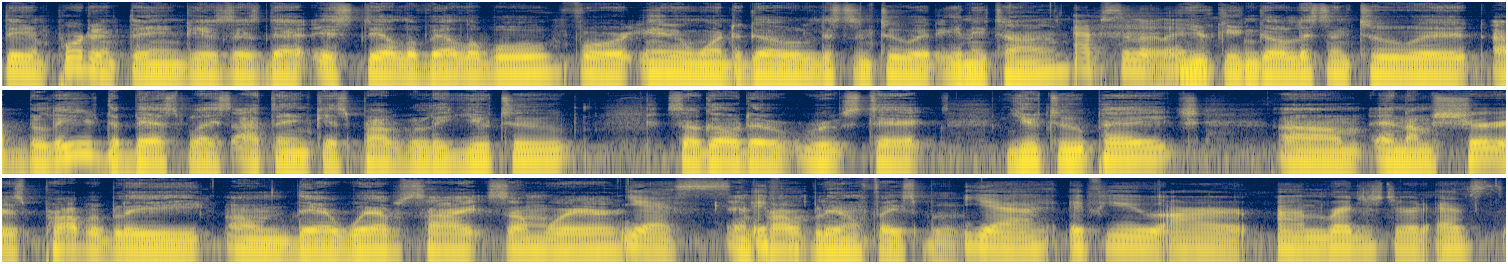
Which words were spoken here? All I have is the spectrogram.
The important thing is is that it's still available for anyone to go listen to at any time. Absolutely. You can go listen to it. I believe the best place I think is probably YouTube. So go to Roots Tech YouTube page. Um, and I'm sure it's probably on their website somewhere. Yes. And If- probably on Facebook. yeah, if you are um, registered as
